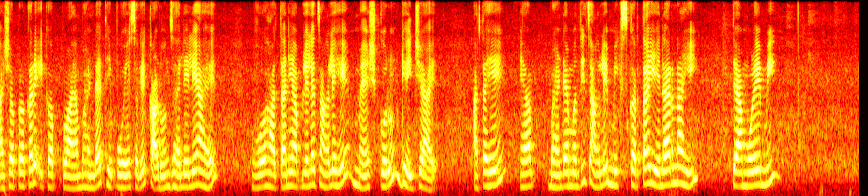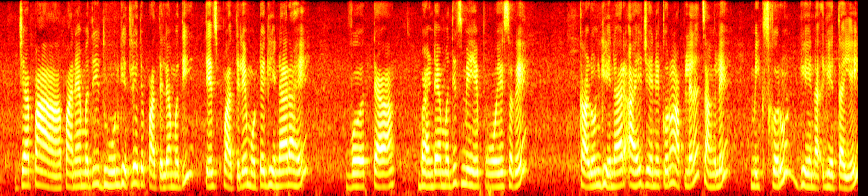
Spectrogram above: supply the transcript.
अशा प्रकारे एका पा भांड्यात हे पोहे सगळे काढून झालेले आहेत. व हाताने आपल्याला चांगले हे मॅश करून घ्यायचे आहेत. आता हे ह्या भांड्यामध्ये चांगले मिक्स करता येणार नाही. त्यामुळे मी ज्या पा पाण्यामध्ये धुवून घेतले होते पातेल्यामध्ये तेच पातेले मोठे घेणार आहे. व त्या भांड्यामध्येच मी हे पोहे सगळे काढून घेणार आहे जेणेकरून आपल्याला चांगले मिक्स करून घेणार घेता येईल.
